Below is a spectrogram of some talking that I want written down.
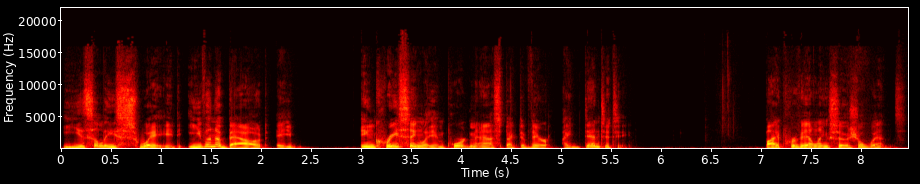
easily swayed even about a increasingly important aspect of their identity by prevailing social winds.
